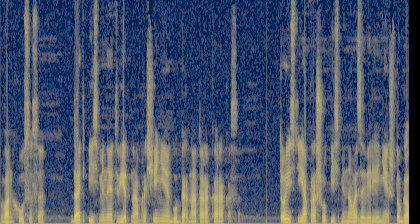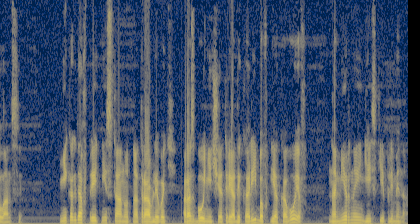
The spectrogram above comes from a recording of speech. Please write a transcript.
Ван Хусеса дать письменный ответ на обращение губернатора Каракаса. То есть я прошу письменного заверения, что голландцы никогда впредь не станут натравливать разбойничьи отряды карибов и аковоев на мирные индейские племена.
